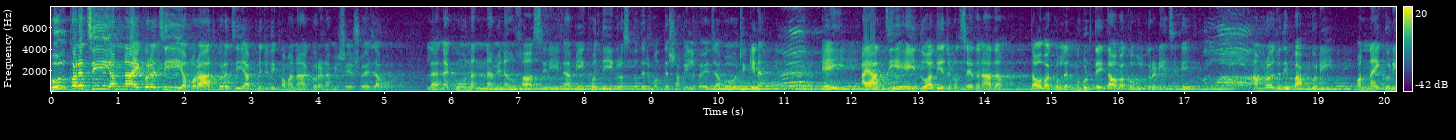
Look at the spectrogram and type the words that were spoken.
ভুল করেছি, অন্যায় করেছি, অপরাধ করেছি, আপনি যদি ক্ষমা না করেন, আমি শেষ হয়ে যাব। আমি ক্ষতিগ্রস্তদের মধ্যে শামিল হয়ে যাব, ঠিক কি না এই আয়াত দিয়ে, এই দোয়া দিয়ে যখন সৈয়দানা আদম তাওবা করলেন, মুহূর্তেই তাওবা কবুল করে নিয়েছে কে? আমরাও যদি পাপ করি, অন্যায় করি,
